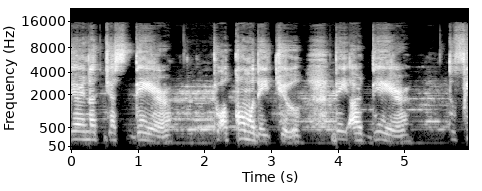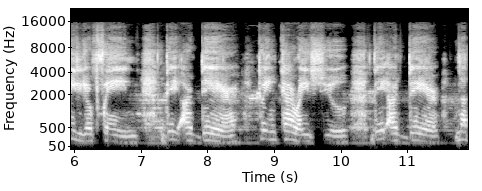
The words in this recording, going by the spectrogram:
They are not just there to accommodate you, they are there to feel your pain. They are there to encourage you. They are there not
